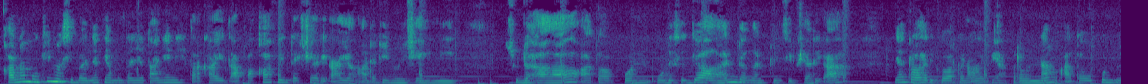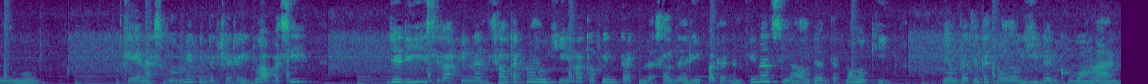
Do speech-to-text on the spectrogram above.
karena mungkin masih banyak yang bertanya-tanya nih terkait apakah fintech syariah yang ada di Indonesia ini sudah halal ataupun udah sejalan dengan prinsip syariah yang telah dikeluarkan oleh pihak berwenang ataupun belum. Oke, nah sebelumnya fintech syariah itu apa sih? Jadi, istilah financial technology atau fintech berasal dari padanan finansial dan teknologi, yang berarti teknologi dan keuangan.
